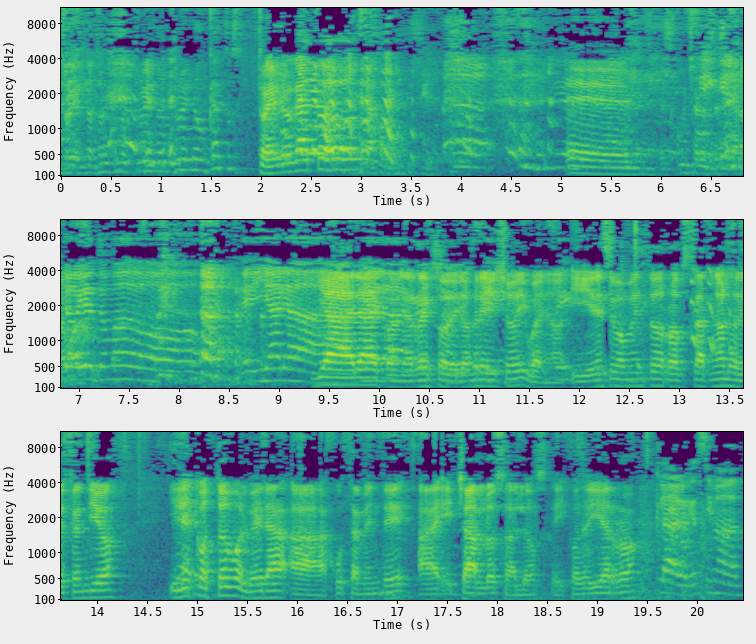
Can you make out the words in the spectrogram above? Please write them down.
trueno, trueno, trueno, trueno, gatos. Trueno gato. Eh, Sí, los que lo había tomado eh, Yara. Yara con el resto de los sí. Greyjoy. Bueno, Sí. y en ese momento Robb Stark no los defendió. Y les costó volver a, a, justamente a echarlos a los hijos de hierro. Claro, que encima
